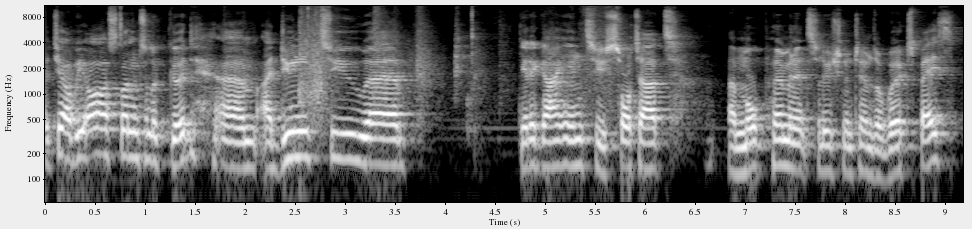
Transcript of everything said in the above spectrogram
But yeah, we are starting to look good. Um, I do need to uh, get a guy in to sort out a more permanent solution in terms of workspace.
